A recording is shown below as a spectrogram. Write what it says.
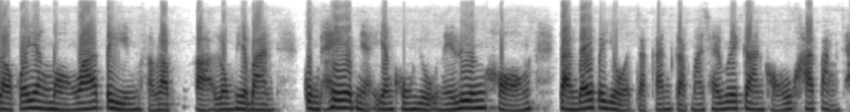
เราก็ยังมองว่าธีมสำหรับโรงพยาบาลกรุงเทพเนี่ยยังคงอยู่ในเรื่องของการได้ประโยชน์จากการกลับมาใช้บริการของลูกค้าต่างช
